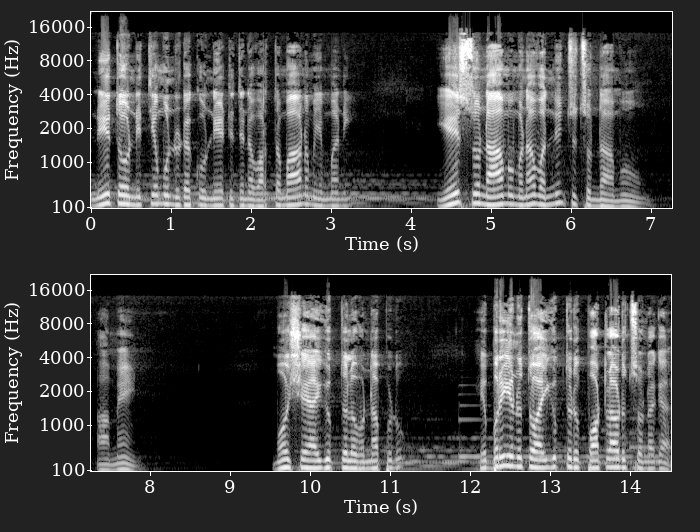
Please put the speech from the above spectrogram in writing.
నీతో నిత్యముండుటకు నేటి దిన వర్తమానం ఇమ్మని యేసు నామమున వందించుచున్నాము. ఆమె మోషే ఐగుప్తులో ఉన్నప్పుడు హెబ్రియునితో ఐగుప్తుడు పోట్లాడుచుండగా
